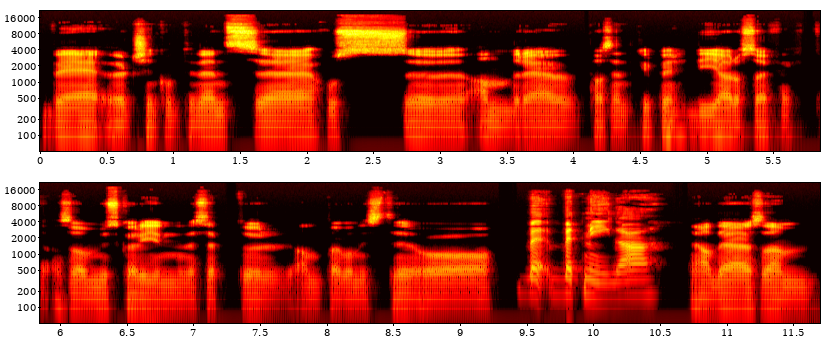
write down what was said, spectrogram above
ved urge-inkontinens uh, hos uh, andre pasientgrupper. De har også effekt. Altså muskarinreseptorantagonister og Be Betmiga? Ja, det er sånn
